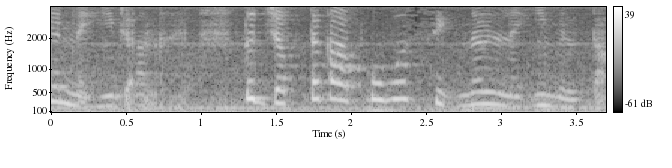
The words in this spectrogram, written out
या नहीं जाना है तो जब तक आपको वो सिग्नल नहीं मिलता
